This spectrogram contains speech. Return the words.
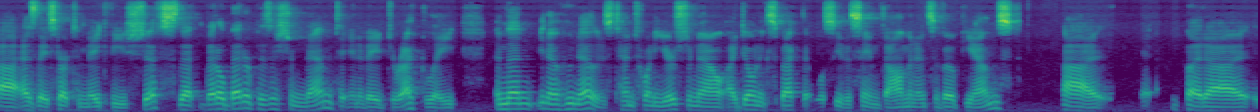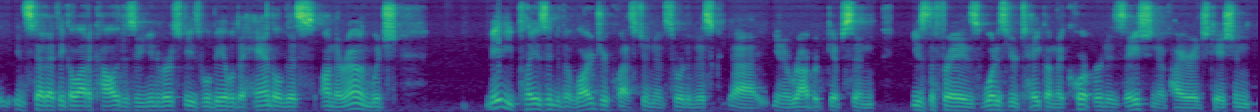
uh, as they start to make these shifts that, that'll better position them to innovate directly. And then, you know, who knows, 10, 20 years from now, I don't expect that we'll see the same dominance of OPMs. Uh, but uh, instead, I think a lot of colleges or universities will be able to handle this on their own, which maybe plays into the larger question of sort of this, uh, you know, Robert Gibson use the phrase, what is your take on the corporatization of higher education?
